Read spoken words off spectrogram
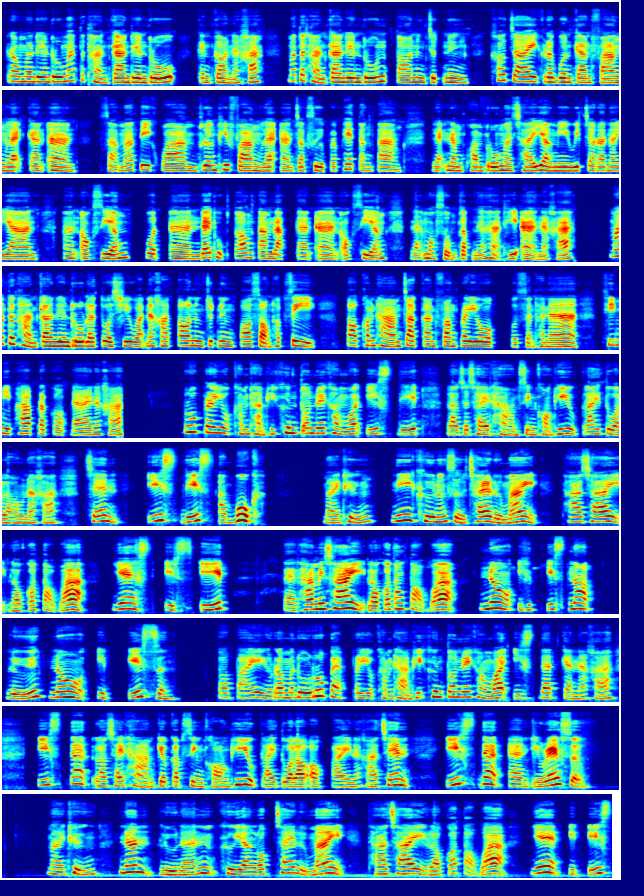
เรามาเรียนรู้มาตรฐานการเรียนรู้กันก่อนนะคะ มาตรฐานการเรียนรู้ตอน1.1 เข้าใจกระบวนการฟังและการอ่าน สามารถตีความเรื่องที่ฟังและอ่านจากสื่อประเภทต่างๆ และนำความรู้มาใช้อย่างมีวิจารณญาณ อ่านออกเสียง บทอ่านได้ถูกต้องตามหลักการอ่านออกเสียง และเหมาะสมกับเนื้อหาที่อ่านนะคะ มาตรฐานการเรียนรู้และตัวชี้วัดนะคะตอน1.1ป2ทับ4ตอบคำถามจากการฟังประโยค บทสนทนาที่มีภาพประกอบได้นะคะ รูปประโยคคำถามที่ขึ้นต้นด้วยคำว่า is this เราจะใช้ถามสิ่งของที่อยู่ใกล้ตัวเรานะคะ เช่น is this a book หมายถึงนี่คือหนังสือใช่หรือไม่ ถ้าใช่เราก็ตอบว่า yes it's it แต่ถ้าไม่ใช่เราก็ต้องตอบว่า no it is not หรือ no it isn't ต่อไปเรามาดูรูปแบบประโยคคำถามที่ขึ้นต้นด้วยคำว่า is that กันนะคะ is that เราใช้ถามเกี่ยวกับสิ่งของที่อยู่ไกลตัวเราออกไปนะคะ เช่น is that an eraser หมายถึง นั่นหรือนั้นคือยางลบใช่หรือไม่ ถ้าใช่เราก็ตอบว่า yes it is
